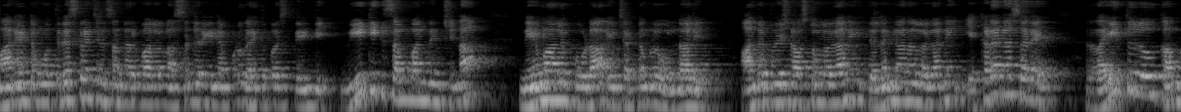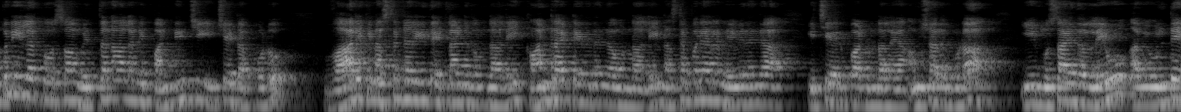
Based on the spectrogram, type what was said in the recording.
మానేయటము తిరస్కరించిన సందర్భాల్లో నష్టం జరిగినప్పుడు రైతు పరిస్థితి ఏంటి? వీటికి సంబంధించిన నియమాలు కూడా ఈ చట్టంలో ఉండాలి. ఆంధ్రప్రదేశ్ రాష్ట్రంలో కానీ తెలంగాణలో కానీ ఎక్కడైనా సరే రైతులు కంపెనీల కోసం విత్తనాలని పండించి ఇచ్చేటప్పుడు వారికి నష్టం జరిగితే ఎట్లాంటిది ఉండాలి? కాంట్రాక్ట్ ఏ విధంగా ఉండాలి? నష్టపరిహారం ఏ విధంగా ఇచ్చే ఏర్పాటు ఉండాలి? అంశాలు కూడా ఈ ముసాయిదాలు లేవు. అవి ఉంటే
